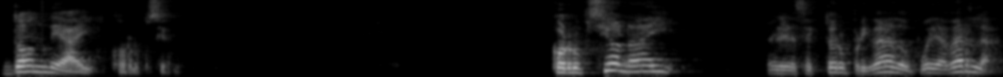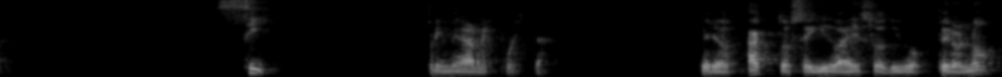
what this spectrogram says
¿Dónde hay corrupción? ¿Corrupción hay en el sector privado? ¿Puede haberla? Sí. Primera respuesta. Pero acto seguido a eso digo, pero no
